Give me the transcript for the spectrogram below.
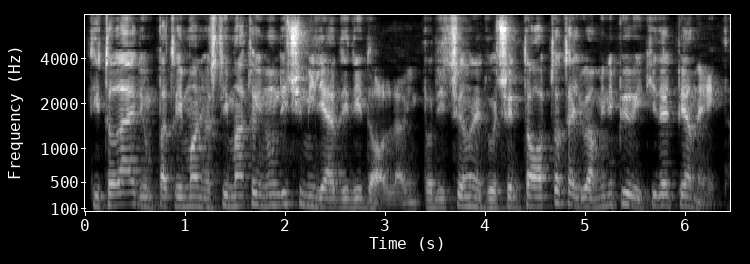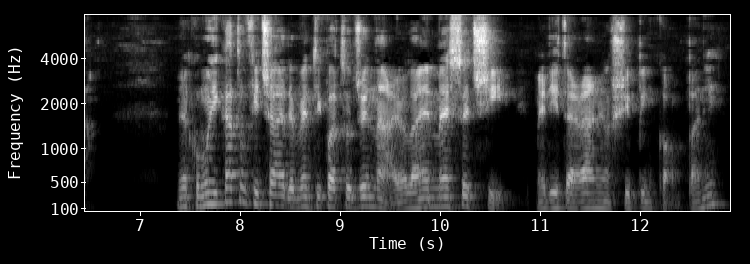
titolare di un patrimonio stimato in 11 miliardi di dollari, in posizione 208 tra gli uomini più ricchi del pianeta. Nel comunicato ufficiale del 24 gennaio la MSC Mediterranean Shipping Company,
